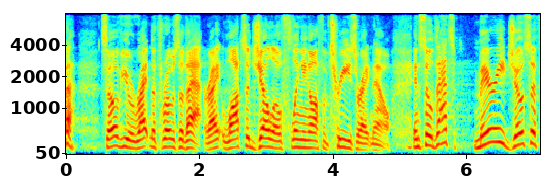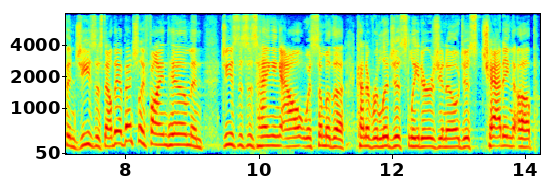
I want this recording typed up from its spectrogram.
Some of you are right in the throes of that, right? Lots of jello flinging off of trees right now. And so that's Mary, Joseph, and Jesus. Now, they eventually find him, and Jesus is hanging out with some of the kind of religious leaders, you know, just chatting up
